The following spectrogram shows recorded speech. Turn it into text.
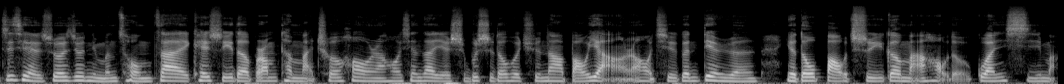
之前也说，就你们从在 K 十一的 Brompton 买车后，然后现在也时不时都会去那保养，然后其实跟店员也都保持一个蛮好的关系嘛。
